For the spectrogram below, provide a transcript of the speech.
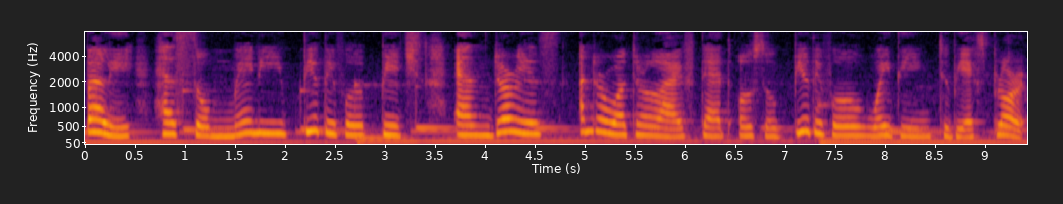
Bali has so many beautiful beaches and there is underwater life that also beautiful waiting to be explored.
